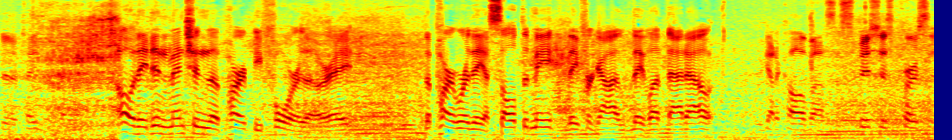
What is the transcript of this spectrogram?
Did a taser. Oh, they didn't mention the part before though, right? The part where they assaulted me, they forgot, they left that out. We got a call about a suspicious person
